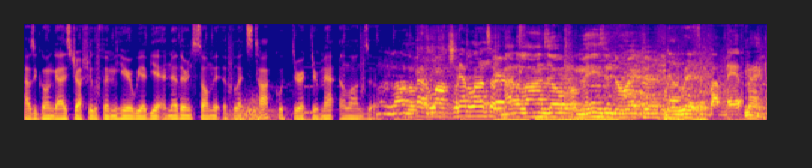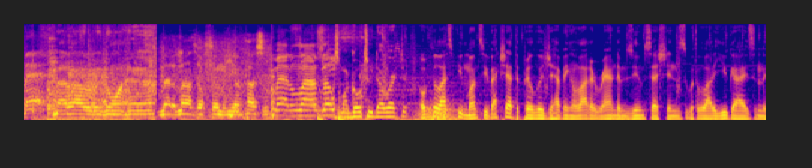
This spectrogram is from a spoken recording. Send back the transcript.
How's it going, guys? Joshua Olufemii here. We have yet another installment of Let's Talk with director Matt Alonzo. Alonzo. Matt Alonzo. Matt Alonzo. Matt Alonzo, amazing director. Directed by Matt. Matt. Matt. Matt Alonzo been going ham. Matt Alonzo filming Young Hustle. Matt Alonzo. It's my go-to director. Over the last few months, we've actually had the privilege of having a lot of random Zoom sessions with a lot of you guys in the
